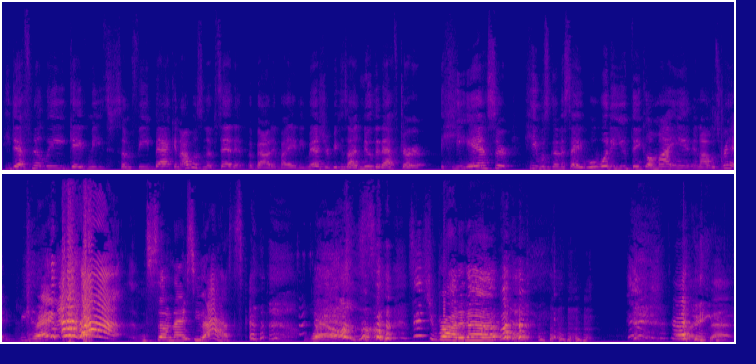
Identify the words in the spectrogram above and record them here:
he definitely gave me some feedback and i wasn't upset about it by any measure because i knew that after he answered he was going to say well what do you think on my end and i was ready right so nice you ask. Well since you brought it up. I like that.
